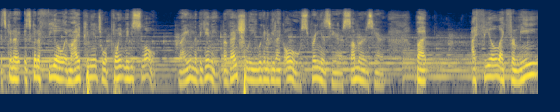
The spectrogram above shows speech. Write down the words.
it's gonna it's gonna feel, in my opinion, to a point maybe slow, right in the beginning. But eventually, we're gonna be like, oh, spring is here, summer is here. But I feel like for me,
